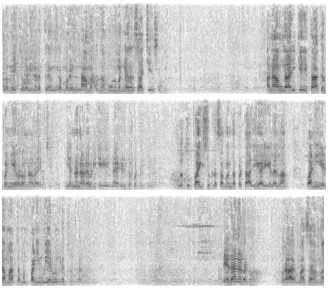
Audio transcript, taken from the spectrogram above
தலைமைக்கு வழி நடத்துறங்கிற முறையில் நான் மட்டும்தான் மூணு மணி நேரம் சாட்சியம் சொல்லி ஆனா அவங்க அறிக்கையை தாக்கல் பண்ணி எவ்வளவு நாள் ஆயிடுச்சு? என்ன நடவடிக்கை எடுக்கப்பட்டிருக்கு? இந்த துப்பாக்கி சூட்டில் சம்பந்தப்பட்ட அதிகாரிகள் எல்லாம் பணி இடமாற்றமும் பணி உயர்வும் பெற்றிருக்காங்க. அதேதான் நடக்கும். ஒரு ஆறு மாசம் அம்மா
